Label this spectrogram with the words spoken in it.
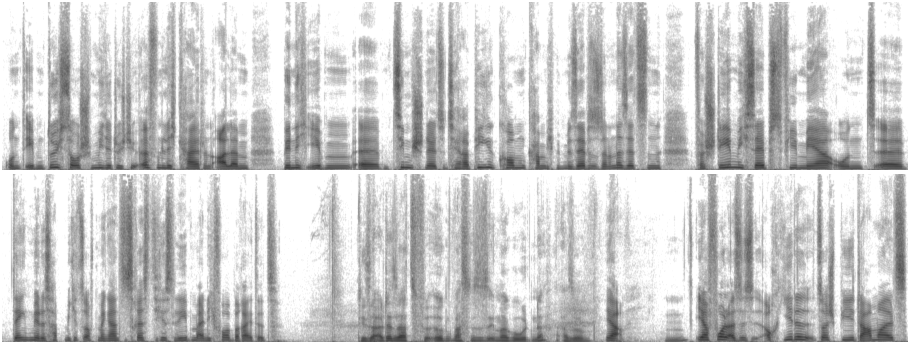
und eben durch Social Media, durch die Öffentlichkeit und allem bin ich eben äh, ziemlich schnell zur Therapie gekommen, kann mich mit mir selbst auseinandersetzen, verstehe mich selbst viel mehr und äh, denke mir, das hat mich jetzt auf mein ganzes restliches Leben eigentlich vorbereitet. Dieser alte Satz, für irgendwas ist es immer gut, ne? Also ja. Mhm. Ja, voll. Also auch jede, zum Beispiel damals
